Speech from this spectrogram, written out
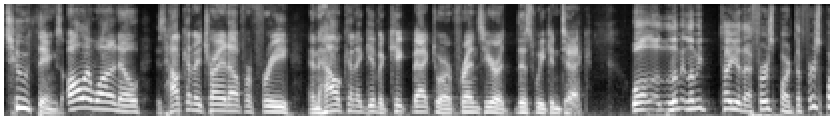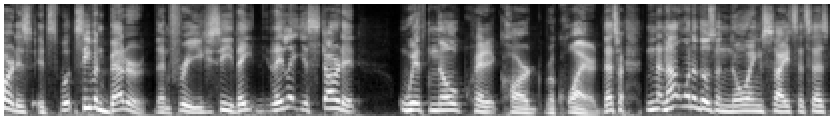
two things. All I want to know is how can I try it out for free, and how can I give a kickback to our friends here at This Week in Tech? Well, uh, let me let me tell you that first part. The first part is it's it's even better than free. You see, they they let you start it with no credit card required. That's right. Not one of those annoying sites that says,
